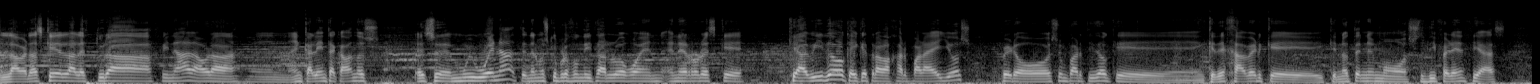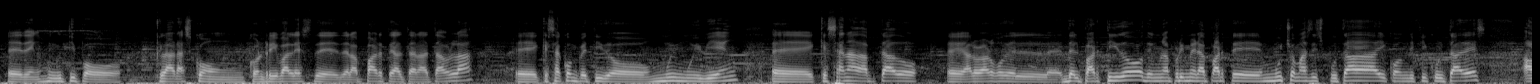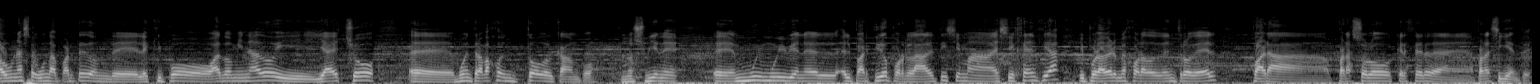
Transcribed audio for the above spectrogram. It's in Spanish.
La verdad es que la lectura final ahora en, en caliente acabando es, eh, muy buena, tendremos que profundizar luego en, en errores que, que ha habido, que hay que trabajar para ellos, pero es un partido que, que deja ver que, que, no tenemos diferencias eh, de ningún tipo claras con, con rivales de, de, la parte alta de la tabla, eh, que se ha competido muy muy bien, eh, que se han adaptado eh, a lo largo del, partido, de una primera parte mucho más disputada y con dificultades, a una segunda parte donde el equipo ha dominado y, y ha hecho buen trabajo en todo el campo. Nos viene muy muy bien el, el partido por la altísima exigencia y por haber mejorado dentro de él para, para solo crecer para el siguiente.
